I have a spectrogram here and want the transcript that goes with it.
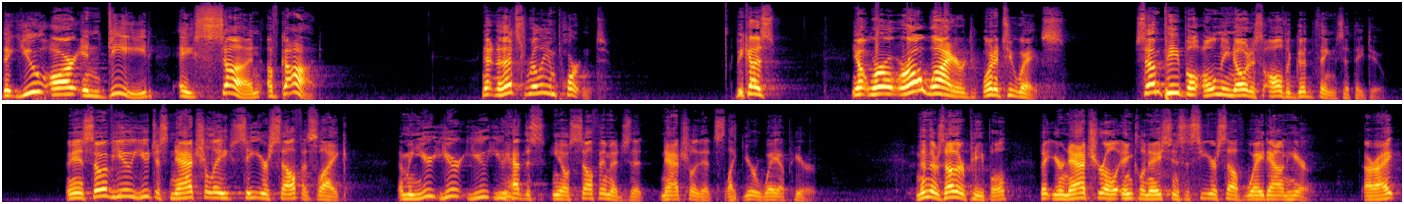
that you are indeed a son of God. Now, now that's really important because you know, we're, we're all wired one of two ways. Some people only notice all the good things that they do. I mean, some of you, you just naturally see yourself as like, I mean, you're, you're, you, you have this you know, self image that naturally that's like you're way up here. And then there's other people that your natural inclination is to see yourself way down here. All right?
